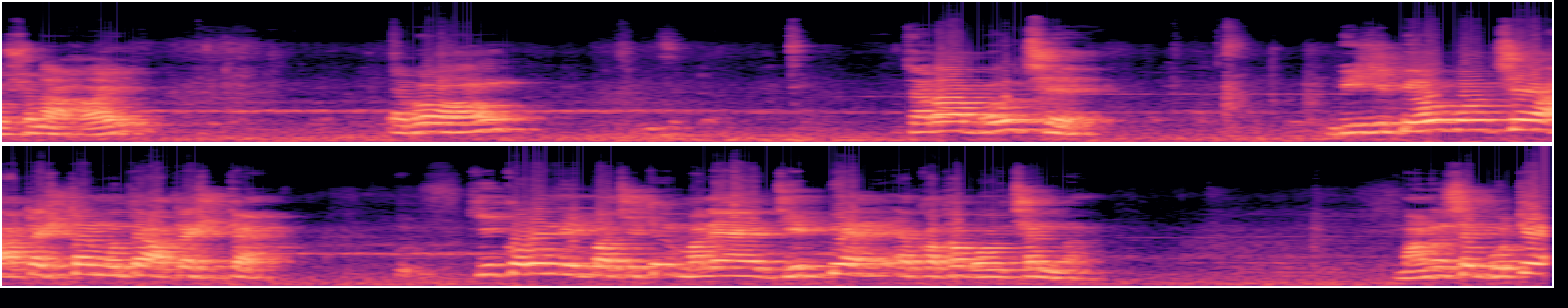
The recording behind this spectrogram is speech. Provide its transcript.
ঘোষণা হয়। এবং যারা বলছে, বিজেপিও বলছে আঠাশটার মধ্যে আঠাশটা। কি করে নির্বাচিত মানে জিতবেন কথা বলছেন না। মানুষে ভোটে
